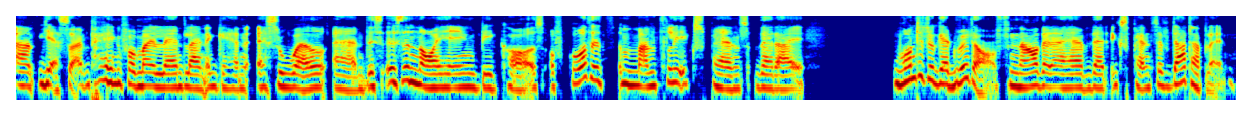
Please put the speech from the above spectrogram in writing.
Um, yes, yeah, so I'm paying for my landline again as well. And this is annoying because of course it's a monthly expense that I wanted to get rid of now that I have that expensive data plan.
